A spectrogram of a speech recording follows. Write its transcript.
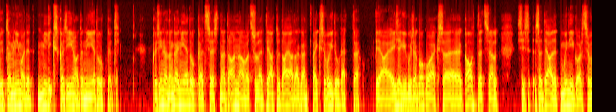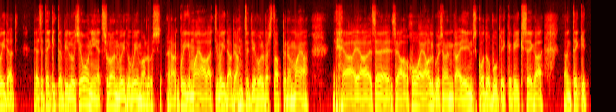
ütleme niimoodi, et miks kasiinod on nii edukad? kasiinod on ka nii edukad, sest nad annavad sulle teatud aja tagant väikse võidu kätte. Ja, ja isegi kui sa kogu aeg sa kaotad seal, siis sa tead, et mõnikord sa võidad. Ja see tekitab illusiooni, et sul on võiduvõimalus, kuigi Maja alati võidab ja antud juhul Verstappen on Maja. ja, ja see, see hooaja algus on ka ilmselt kodupublik ja kõik see ka on tekit-,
